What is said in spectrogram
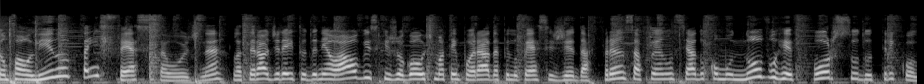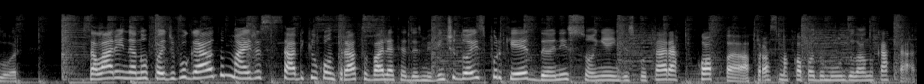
São Paulino tá em festa hoje, né? Lateral direito Daniel Alves, que jogou a última temporada pelo PSG da França, foi anunciado como novo reforço do tricolor. O salário ainda não foi divulgado, mas já se sabe que o contrato vale até 2022 porque Dani sonha em disputar a Copa, a próxima Copa do Mundo lá no Catar.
